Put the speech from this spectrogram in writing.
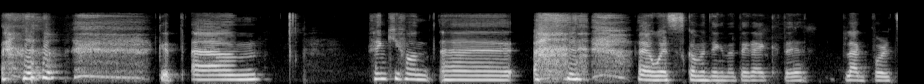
Good. Um, thank you for. Uh, I was commenting that I like the Blackboard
